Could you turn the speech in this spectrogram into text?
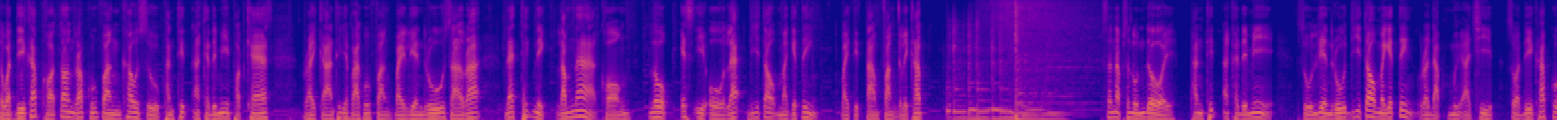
สวัสดีครับ ขอต้อนรับคุณฟังเข้าสู่พันทิต Academy Podcast รายการที่จะพาคุณฟังไปเรียนรู้สาระ และเทคนิคล้ำหน้าของโลก SEO และ Digital Marketing ไปติดตามฟังกันเลยครับ สนับสนุนโดยพันทิต Academy ศูนย์เรียนรู้ดิจิทัลมาร์เก็ตติ้งระดับมืออาชีพ สวัสดีครับคุณ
